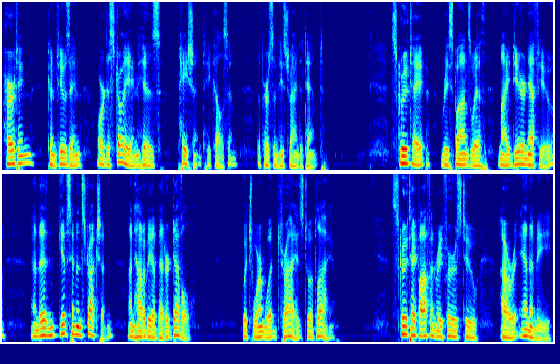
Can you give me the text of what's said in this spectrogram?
hurting, confusing, or destroying his patient, he calls him, the person he's trying to tempt. Screwtape responds with, My dear nephew, and then gives him instruction on how to be a better devil, which Wormwood tries to apply. Screwtape often refers to our enemy,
